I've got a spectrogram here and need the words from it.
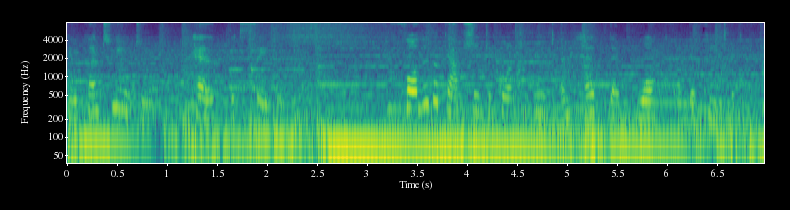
can continue to help the disabled. Follow the caption to contribute and help them walk on their feet again.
